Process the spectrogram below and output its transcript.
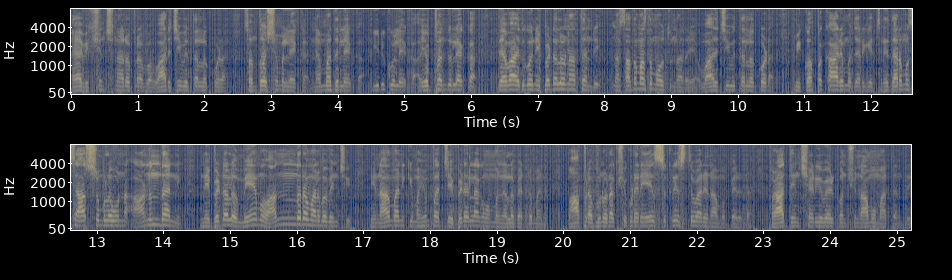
అయా వీక్షించినారో ప్రభా వారి జీవితాల్లో కూడా సంతోషం లేక నెమ్మది లేక ఇరుకు లేక ఇబ్బందులు లేక దేవా ఇదిగో నీ బిడ్డలు నా తండ్రి నా సతమస్తమవుతున్నారయ్యా. వారి జీవితాల్లో కూడా మీ గొప్ప కార్యము జరిగే ధర్మశాస్త్రంలో ఉన్న ఆనందాన్ని నీ బిడ్డలు మేము అందరం అనుభవించి నీ నామానికి మహింపరిచే బిడ్డలాగా మమ్మల్ని నిలబెట్టమని మా ప్రభును రక్షకుడైన యేసుక్రీస్తు వారి నామ పేరిట ప్రార్థించి అడిగి వేడుకొంచు నాము మా తండ్రి.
